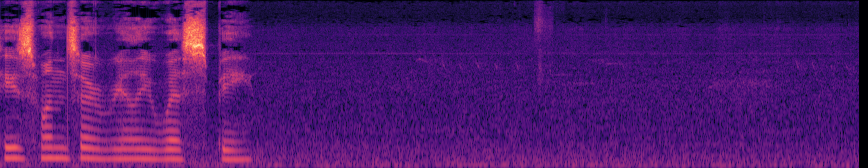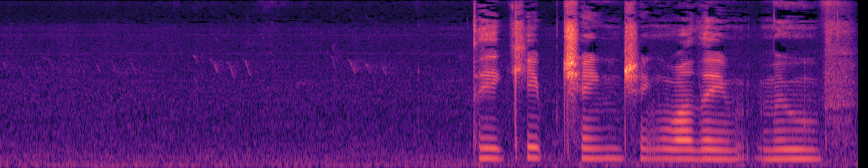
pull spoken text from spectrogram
These ones are really wispy. They keep changing while they move.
